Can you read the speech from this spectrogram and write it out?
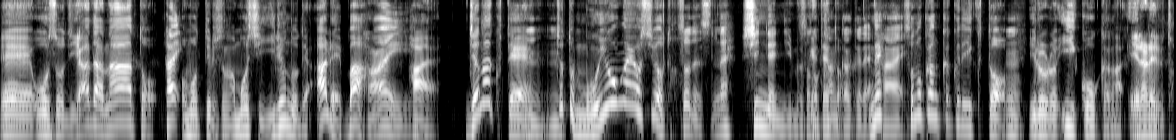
大掃除嫌だなと思ってる人がもしいるのであればはいじゃなくてちょっと模様替えをしようと。そうですね。新年に向けてと。その感覚で。い。くといろいろいい効果が得られると。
